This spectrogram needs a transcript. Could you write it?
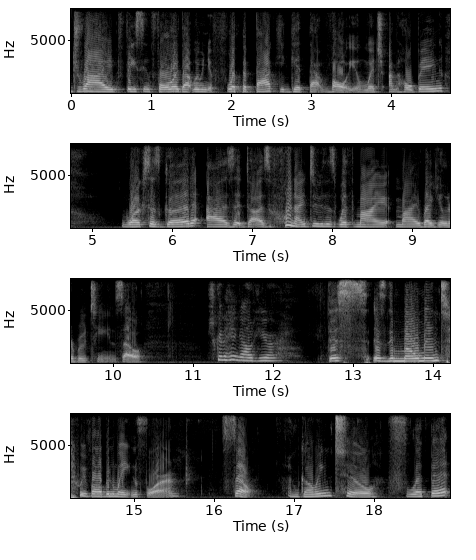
dry facing forward. That way when you flip it back, you get that volume, which I'm hoping works as good as it does when I do this with my, my regular routine. So just gonna hang out here. This is the moment we've all been waiting for. So I'm going to flip it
